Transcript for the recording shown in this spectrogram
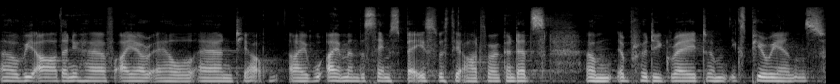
uh, VR than you have IRL. And yeah, I, I am in the same space with the artwork, and that's um, a pretty great um, experience.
